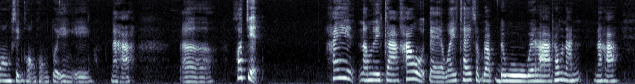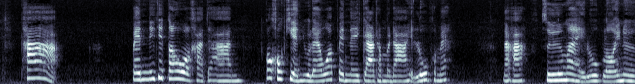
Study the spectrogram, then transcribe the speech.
มองสิ่งของของตัวเองเองนะคะเอ่อข้อ 7 ให้นำนาฬิกาเข้าแต่ไว้ใช้สำหรับดูเวลาเท่านั้นนะคะ ถ้าเป็นดิจิตอลอะค่ะอาจารย์ ก็เขาเขียนอยู่แล้วว่าเป็นนาฬิกาธรรมดาเห็นรูปเขาไหมนะคะ ซื้อใหม่ลูกร้อยหนึ่ง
